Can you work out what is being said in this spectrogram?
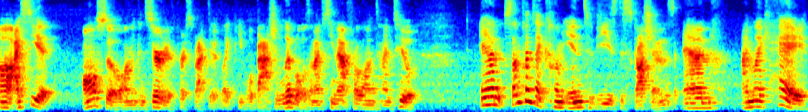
Uh, I see it also on the conservative perspective, like people bashing liberals, and I've seen that for a long time too. And sometimes I come into these discussions and I'm like, hey,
